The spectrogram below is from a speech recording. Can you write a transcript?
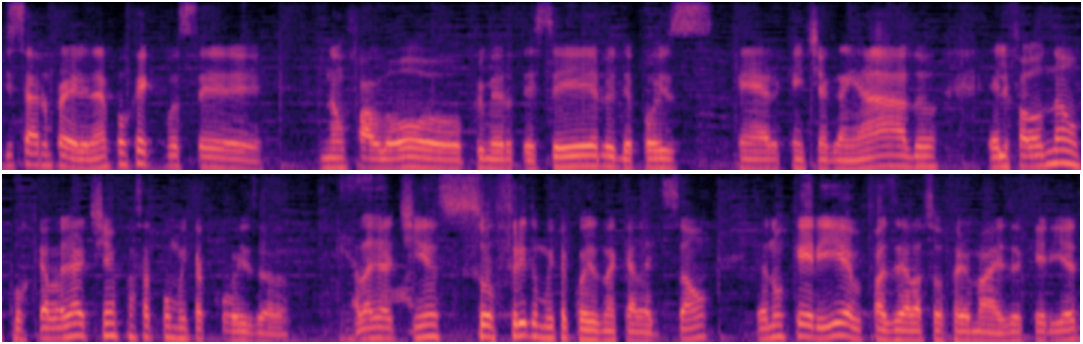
disseram para ele, né, por que, que você não falou primeiro terceiro e depois quem era quem tinha ganhado. Ele falou não, porque ela já tinha passado por muita coisa. Exato. Ela já tinha sofrido muita coisa naquela edição. Eu não queria fazer ela sofrer mais, eu queria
